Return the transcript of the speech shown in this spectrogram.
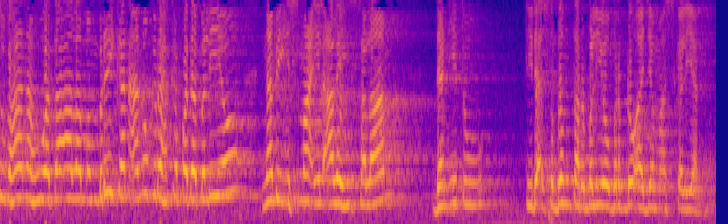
Subhanahu wa taala memberikan anugerah kepada beliau Nabi Ismail alaihissalam dan itu tidak sebentar beliau berdoa jemaah sekalian.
